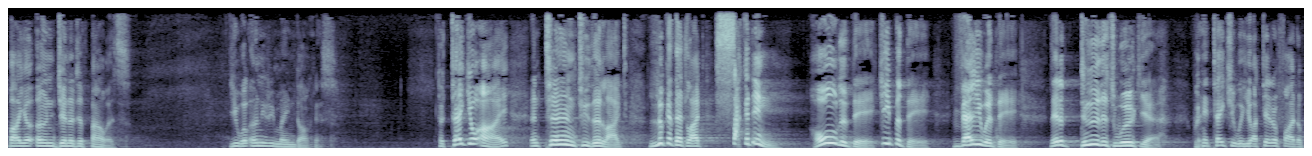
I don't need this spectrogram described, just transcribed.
by your own generative powers. You will only remain darkness. So take your eye and turn to the light. Look at that light, suck it in, hold it there, keep it there, value it there. Let it do this work here. When it takes you where you are terrified of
